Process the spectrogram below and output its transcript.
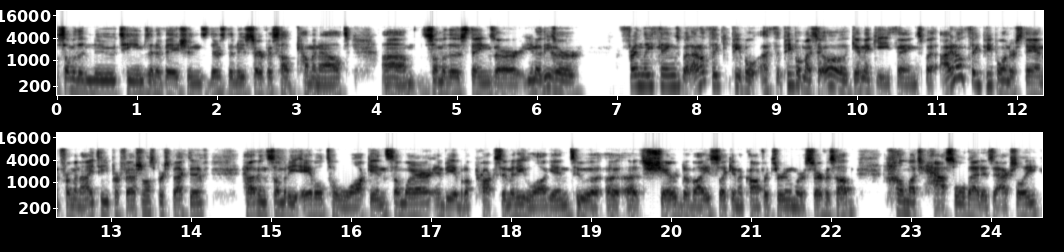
some of the new teams innovations. There's the new Surface Hub coming out. Um, some of those things are, you know, these are friendly things, but I don't think people people might say, "Oh, gimmicky things," but I don't think people understand from an IT professional's perspective, having somebody able to walk in somewhere and be able to proximity log into a, a, a shared device like in a conference room or a Surface Hub, how much hassle that is actually.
